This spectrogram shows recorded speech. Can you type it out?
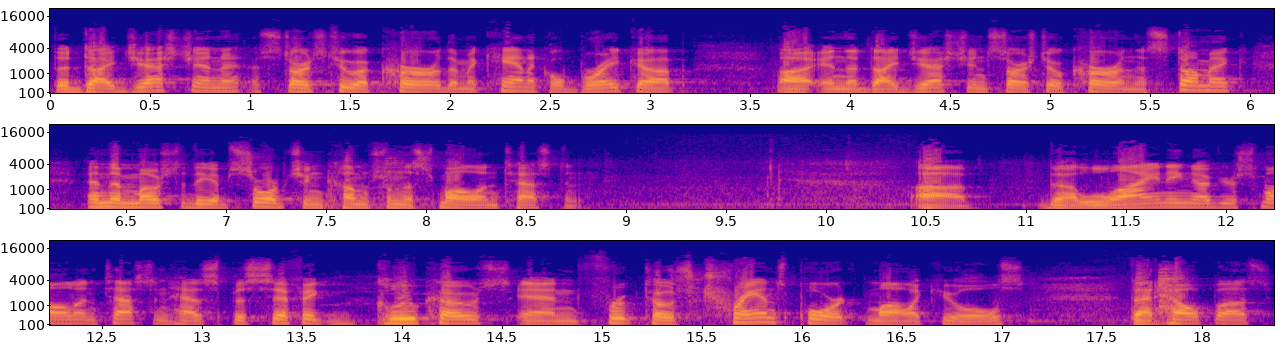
The digestion starts to occur, the mechanical breakup uh, and the digestion starts to occur in the stomach, and then most of the absorption comes from the small intestine. Uh, the lining of your small intestine has specific glucose and fructose transport molecules that help us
